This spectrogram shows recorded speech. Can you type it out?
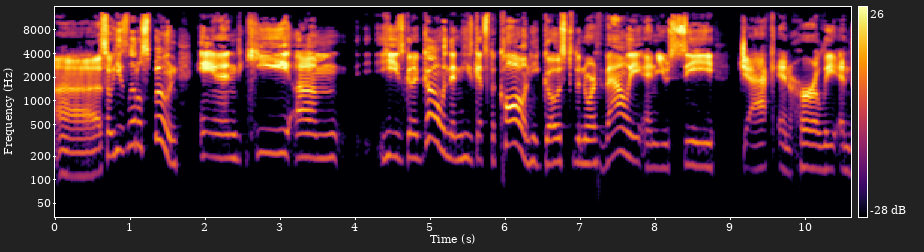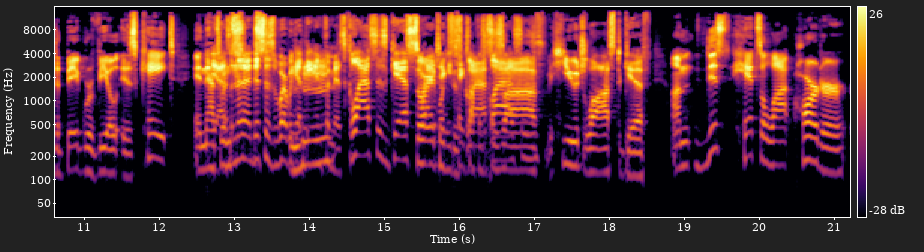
Uh, so he's Little Spoon, and he um he's gonna go, and then he gets the call, and he goes to the North Valley, and you see Jack and Hurley, and the big reveal is Kate, and that's yes, when and then this is where we get the Mhm. infamous glasses gift, Sawyer right? When takes, he his takes off his glasses glasses. off. Huge lost gif. Um, this hits a lot harder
